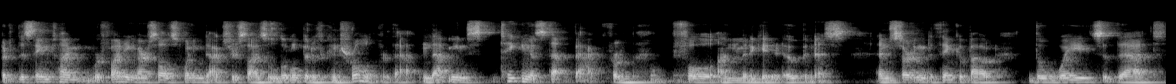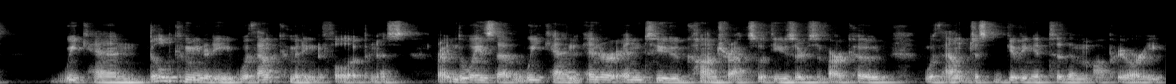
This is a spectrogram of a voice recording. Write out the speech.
But at the same time, we're finding ourselves wanting to exercise a little bit of control over that. And that means taking a step back from full unmitigated openness and starting to think about the ways that we can build community without committing to full openness right? And the ways that we can enter into contracts with users of our code without just giving it to them a priori,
